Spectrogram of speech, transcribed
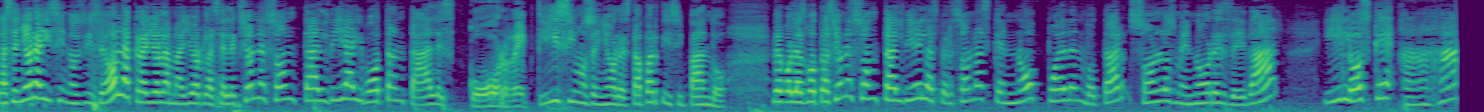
La señora Isi nos dice, hola Crayola Mayor, las elecciones son tal día y votan tales. Correctísimo, señora, está participando. Luego, las votaciones son tal día y las personas que no pueden votar son los menores de edad y los que, ajá,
